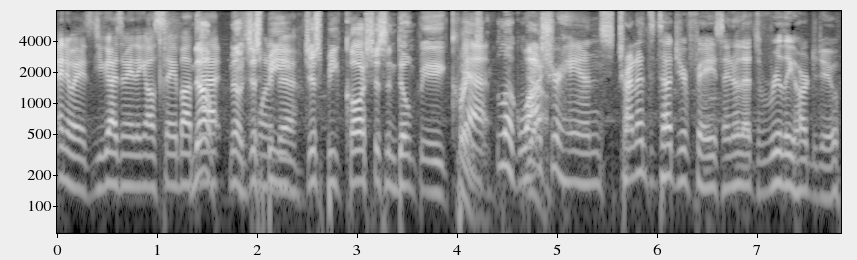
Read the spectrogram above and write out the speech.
anyways, do you guys have anything else to say about no that? no just wanted be to- just be cautious and don't be crazy Yeah, look, wash Yeah. your hands. Try not to touch your face. I know that's really hard to do.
